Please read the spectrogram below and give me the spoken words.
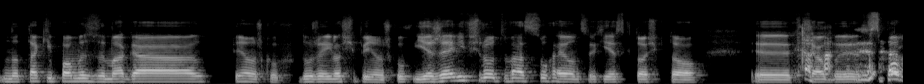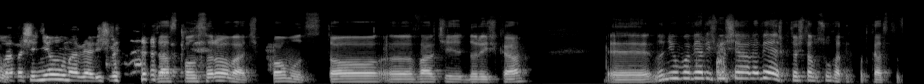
no taki pomysł wymaga pieniążków, dużej ilości pieniążków. Jeżeli wśród Was słuchających jest ktoś, kto chciałby wspomóc. to się nie umawialiśmy. Zasponsorować, pomóc, to y, walcie do Ryśka. Y, no nie umawialiśmy się, ale wiesz, ktoś tam słucha tych podcastów.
